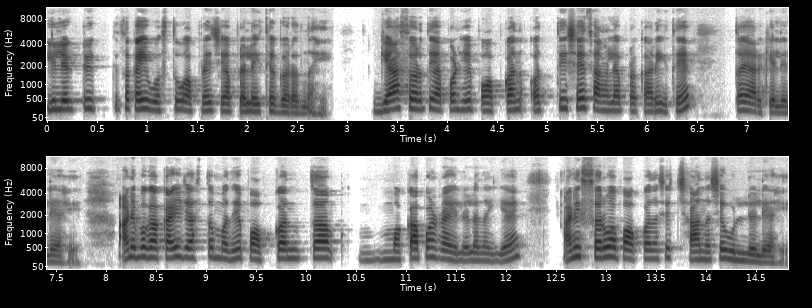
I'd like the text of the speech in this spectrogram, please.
इलेक्ट्रिकचं काही वस्तू वापरायची आपल्याला इथे गरज नाही. गॅसवरती आपण हे पॉपकॉर्न अतिशय चांगल्या प्रकारे इथे तयार केलेले आहे. आणि बघा काही जास्त मध्ये पॉपकॉर्नचा मका पण राहिलेला नाही आहे आणि सर्व पॉपकॉर्न असे छान असे उरलेले आहे.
